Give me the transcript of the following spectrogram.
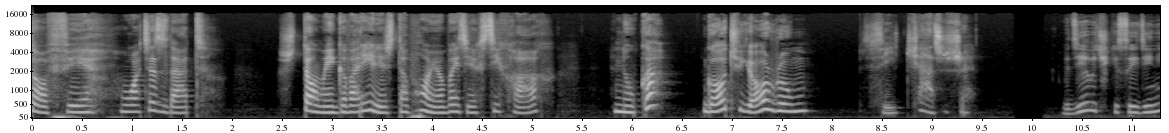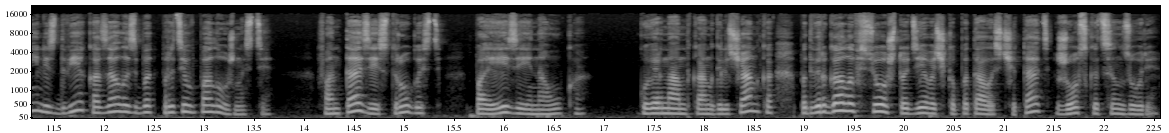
Sophie, what is that? Что мы говорили с тобой об этих стихах? Ну-ка, go to your room. Сейчас же. В девочке соединились две, казалось бы, противоположности. Фантазия и строгость, поэзия и наука. Гувернантка-англичанка подвергала все, что девочка пыталась читать, жесткой цензуре.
